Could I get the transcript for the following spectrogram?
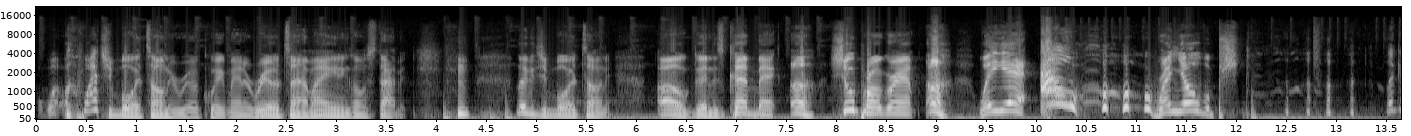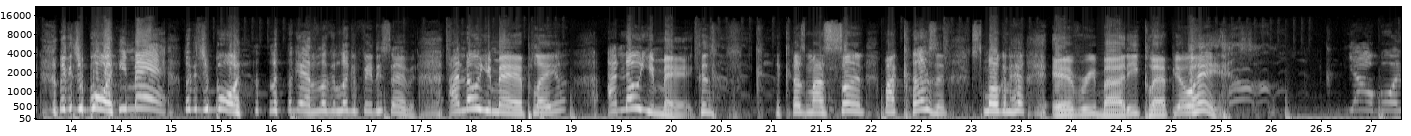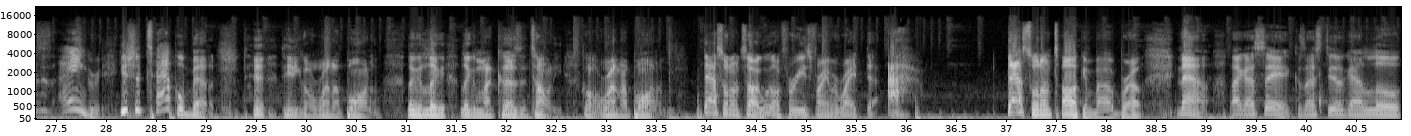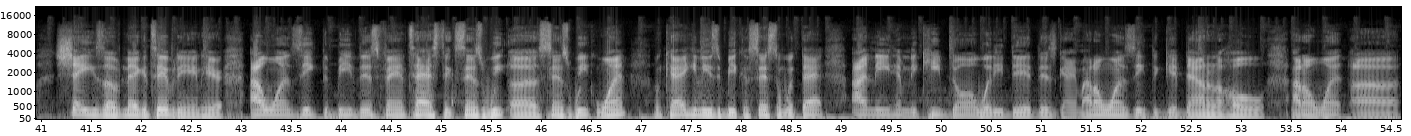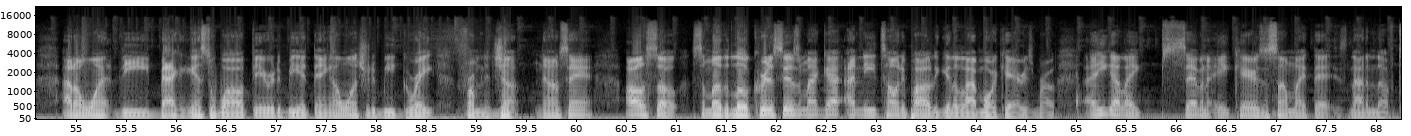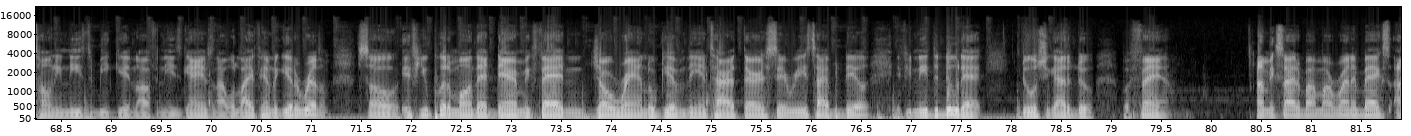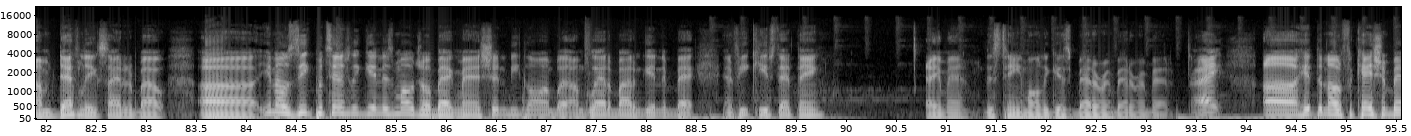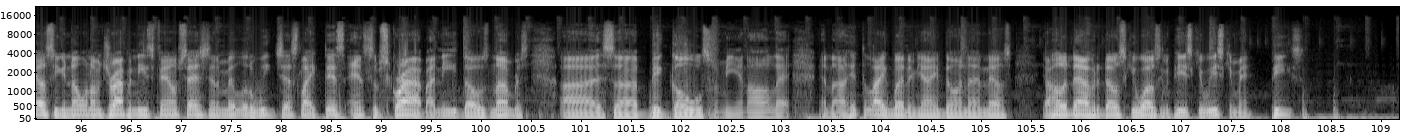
Watch your boy Tony real quick, man. In real time, I ain't even gonna stop it. Look at your boy Tony. Oh goodness, cut back. Uh, shoe program. Uh, where you at? Ow! Run you over. look, look at your boy. He mad. Look at your boy. look at him. Look at look at fifty seven. I know you mad, player. I know you mad. Cause Because my son, my cousin, smoking hell. Everybody clap your hands. Y'all boys is angry. You should tackle better. then he gonna run up on him. Look at look at look at my cousin Tony. Gonna run up on him. That's what I'm talking. We're gonna freeze frame it right there. Ah. That's what I'm talking about, bro. Now, like I said, because I still got a little shades of negativity in here. I want Zeke to be this fantastic since week uh since week one. Okay, he needs to be consistent with that. I need him to keep doing what he did this game. I don't want Zeke to get down in a hole. I don't want uh I don't want the back against the wall theory to be a thing. I want you to be great from the jump. You know what I'm saying? Also, some other little criticism I got. I need Tony Pollard to get a lot more carries, bro. Uh, he got like seven or eight carries or something like that. It's not enough. Tony needs to be getting off in these games, and I would like him to get a rhythm. So if you put him on that Darren McFadden, Joe Randle, give him the entire third series type of deal. If you need to do that, do what you got to do. But fam, I'm excited about my running backs. I'm definitely excited about, uh, you know, Zeke potentially getting his mojo back, man. Shouldn't be gone, but I'm glad about him getting it back. And if he keeps that thing, hey man, this team only gets better and better and better. All right. Uh, hit the notification bell so you know when I'm dropping these film sessions in the middle of the week, just like this, and subscribe. I need those numbers. Uh, it's uh big goals for me and all that. And uh, hit the like button if y'all ain't doing nothing else. Y'all hold it down for the Doski Woski and Peace Whiskey, man. Peace.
